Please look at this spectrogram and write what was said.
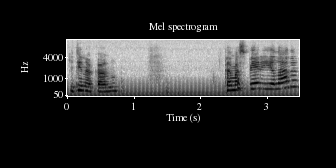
Και τι να κάνω; Θα μας παίρνει η Ελλάδα;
